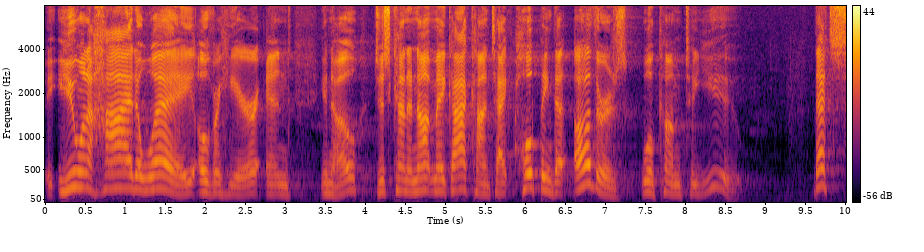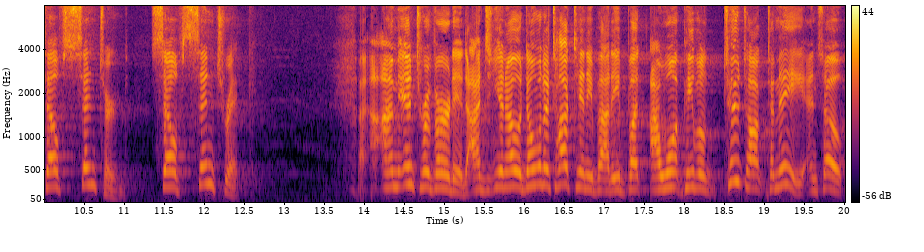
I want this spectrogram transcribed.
You want to hide away over here and you know, just kind of not make eye contact, hoping that others will come to you. That's self centered, self centric. I'm introverted. I, you know, don't want to talk to anybody, but I want people to talk to me. And so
